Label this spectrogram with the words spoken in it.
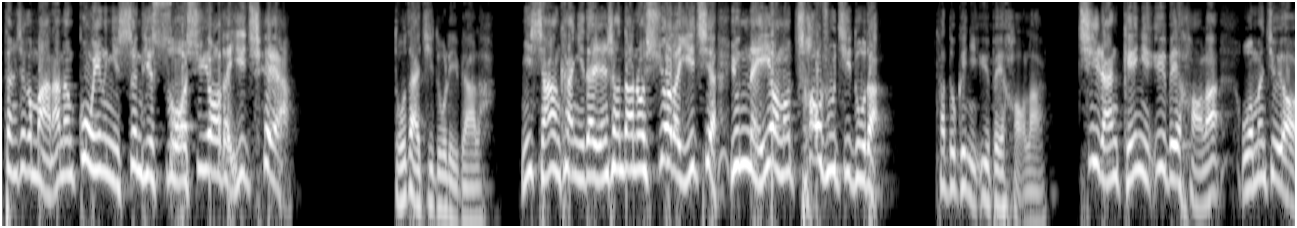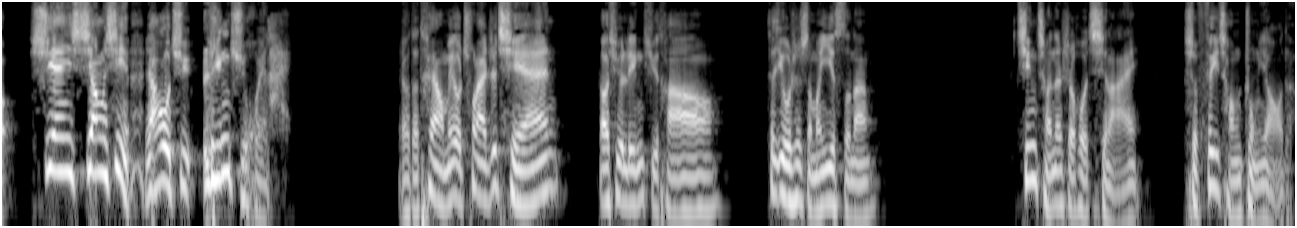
但是这个马拿能供应你身体所需要的一切，都在基督里边了。你想想看，你在人生当中需要的一切，有哪一样能超出基督的？他都给你预备好了。既然给你预备好了，我们就要先相信，然后去领取回来。要在太阳没有出来之前，要去领取它哦。这又是什么意思呢？清晨的时候起来是非常重要的。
